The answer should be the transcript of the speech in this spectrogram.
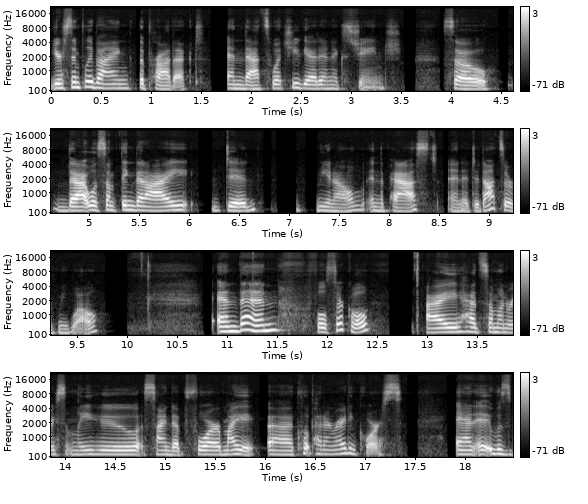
You're simply buying the product, and that's what you get in exchange. So that was something that I did, you know, in the past, and it did not serve me well. And then, full circle, I had someone recently who signed up for my uh, quilt pattern writing course. And it was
